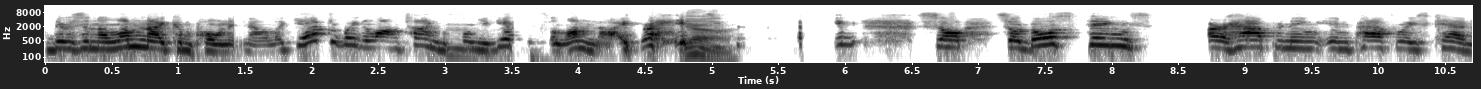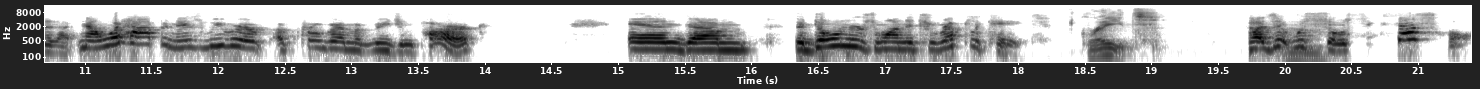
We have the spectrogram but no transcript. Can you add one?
there's an alumni component now like you have to wait a long time before Hmm. you get this alumni right Yeah. so so those things are happening in pathways canada. Now what happened is we were a program of regent park and um, the donors wanted to replicate. Great. because it was so successful.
